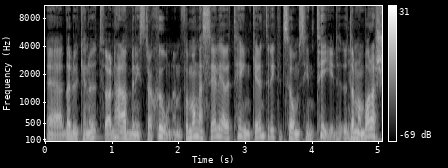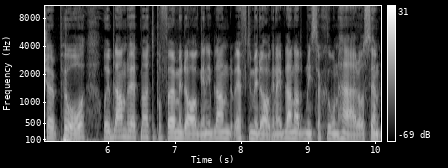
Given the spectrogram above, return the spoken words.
eh, där du kan utföra den här administrationen. För många säljare tänker inte riktigt så om sin tid, utan Mm. man bara kör på och ibland har jag ett möte på förmiddagen, ibland eftermiddagarna, ibland administration här och sen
